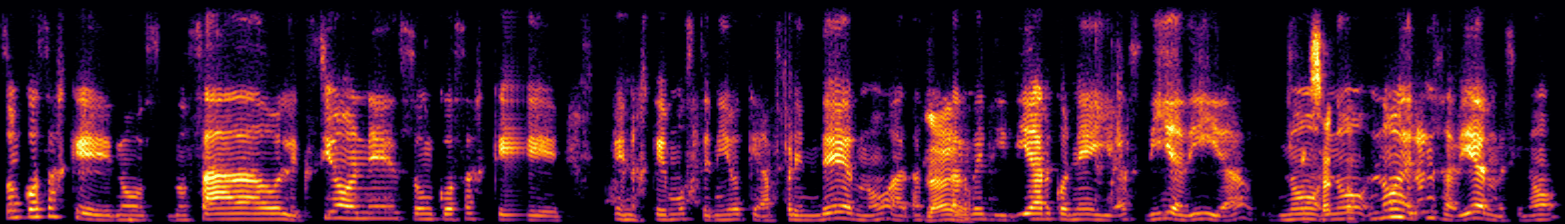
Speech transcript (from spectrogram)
son cosas que nos, nos ha dado lecciones, son cosas que en las que hemos tenido que aprender, ¿no? A, tratar de lidiar con ellas día a día, no, no, no de lunes a viernes, sino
